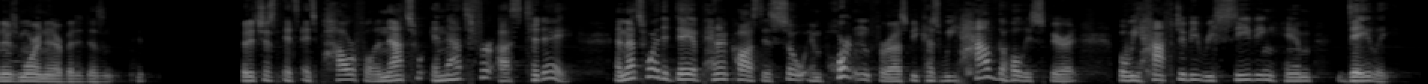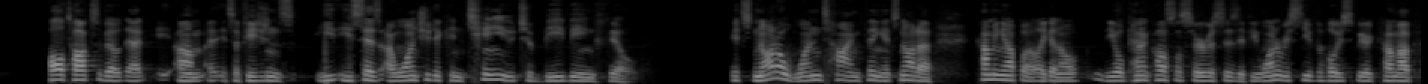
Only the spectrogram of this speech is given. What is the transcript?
And there's more in there, but it doesn't. It, but it's just it's it's powerful, and that's and that's for us today. And that's why the day of Pentecost is so important for us because we have the Holy Spirit, but we have to be receiving Him daily. Paul talks about that. Um, it's Ephesians. He, he says, I want you to continue to be being filled. It's not a one time thing. It's not a coming up uh, like you know the old Pentecostal services. If you want to receive the Holy Spirit, come up,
